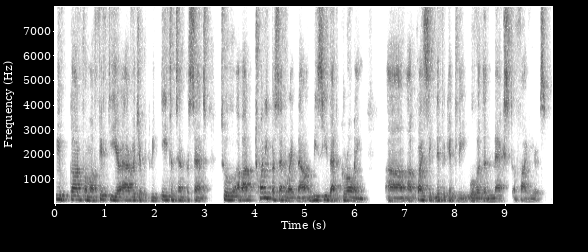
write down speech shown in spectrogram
we've gone from a 50 year average of between 8 and 10% to about 20% right now. And we see that growing uh, uh, quite significantly over the next five years.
